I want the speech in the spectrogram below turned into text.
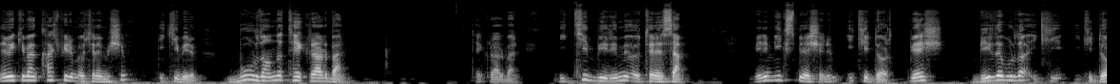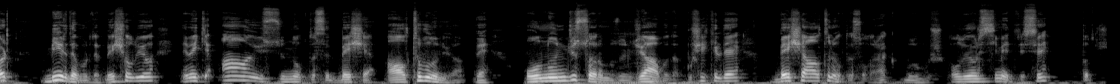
Demek ki ben kaç birim ötelemişim? 2 birim. Buradan da tekrar ben. Tekrar ben. 2 birimi ötelesem benim x bileşenim 2, 4, 5. Bir de burada 2, 2, 4. Bir de burada 5 oluyor. Demek ki A üssü noktası 5'e 6 bulunuyor. Ve 10. sorumuzun cevabı da bu şekilde 5'e 6 noktası olarak bulunmuş oluyor. Simetrisi budur.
